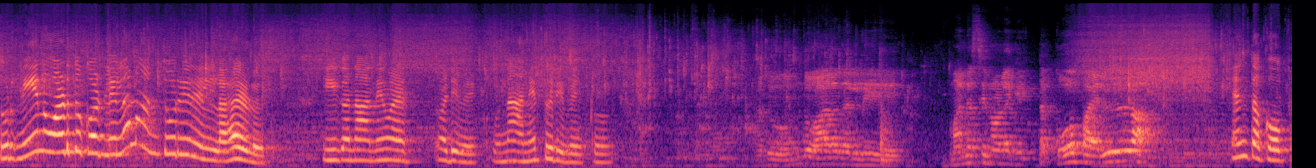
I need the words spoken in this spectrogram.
ತುರಿ ನೀನು ಒಡೆದು ಕೊಡಲಿಲ್ಲ ನಾನು ತುರಿಲಿಲ್ಲ ಹೇಳುದು. ಈಗ ನಾನೇ ಒಡಿಬೇಕು ಹೊಡಿಬೇಕು ನಾನೇ ತುರಿಬೇಕು. ಒಂದು ವಾರದಲ್ಲಿ ಕೋಪ ಎಲ್ಲ. ಎಂತ ಕೋಪ?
